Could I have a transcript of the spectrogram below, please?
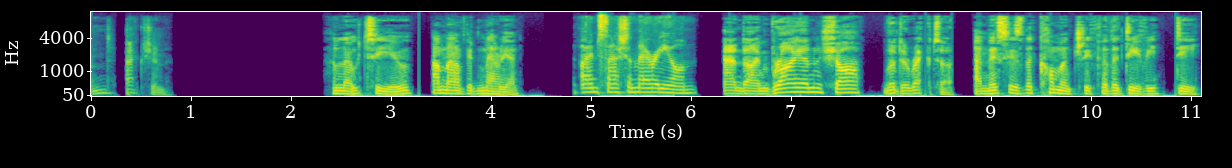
And action. Hello to you, I'm Avid Marion, I'm Sasha Marion. And I'm Brian Sharp, the director. and this is the commentary for the DVD.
